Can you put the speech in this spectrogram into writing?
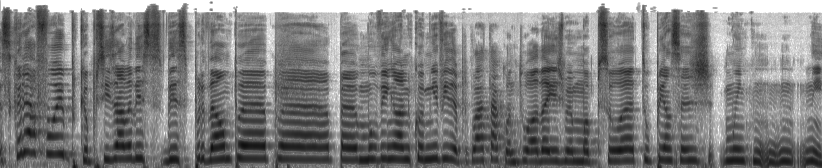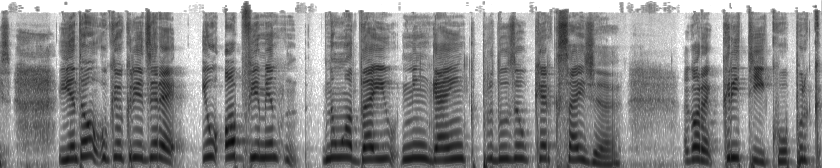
Se calhar foi, porque eu precisava desse, desse perdão para pa, pa moving on com a minha vida. Porque lá está, quando tu odeias mesmo uma pessoa, tu pensas muito nisso. E então o que eu queria dizer é: eu obviamente não odeio ninguém que produza o que quer que seja. Agora, critico porque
